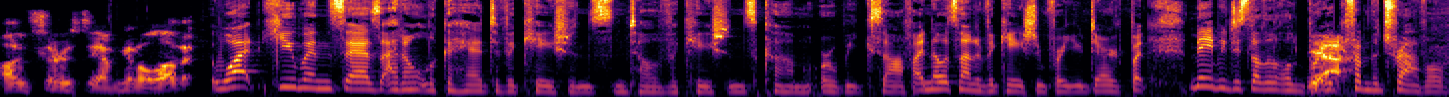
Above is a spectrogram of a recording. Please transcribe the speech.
on Thursday. I'm going to love it. What human says, I don't look ahead to vacations until vacations come or weeks off? I know it's not a vacation for you, Derek, but maybe just a little break yeah. from the travel,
